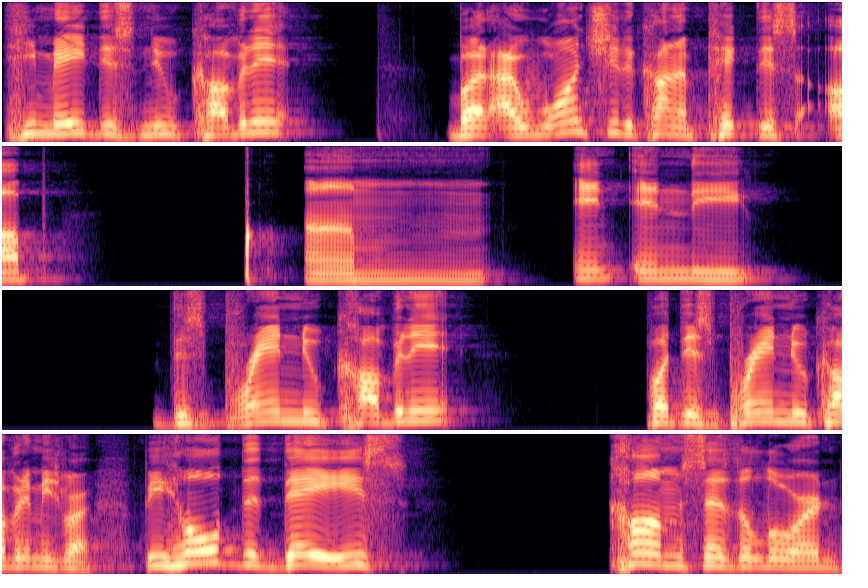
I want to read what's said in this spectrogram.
he made this new covenant, but I want you to kind of pick this up um, in, in the this brand new covenant. But this brand new covenant means what? Behold, the days come, says the Lord,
